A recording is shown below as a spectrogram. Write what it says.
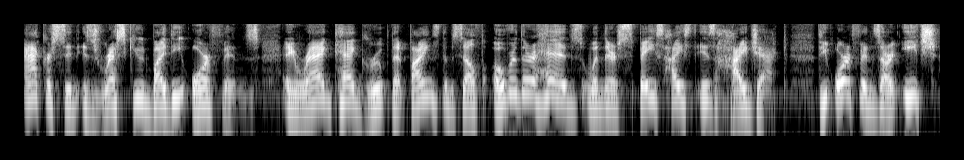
Ackerson is rescued by the Orphans, a ragtag group that finds themselves over their heads when their space heist is hijacked. The Orphans are each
